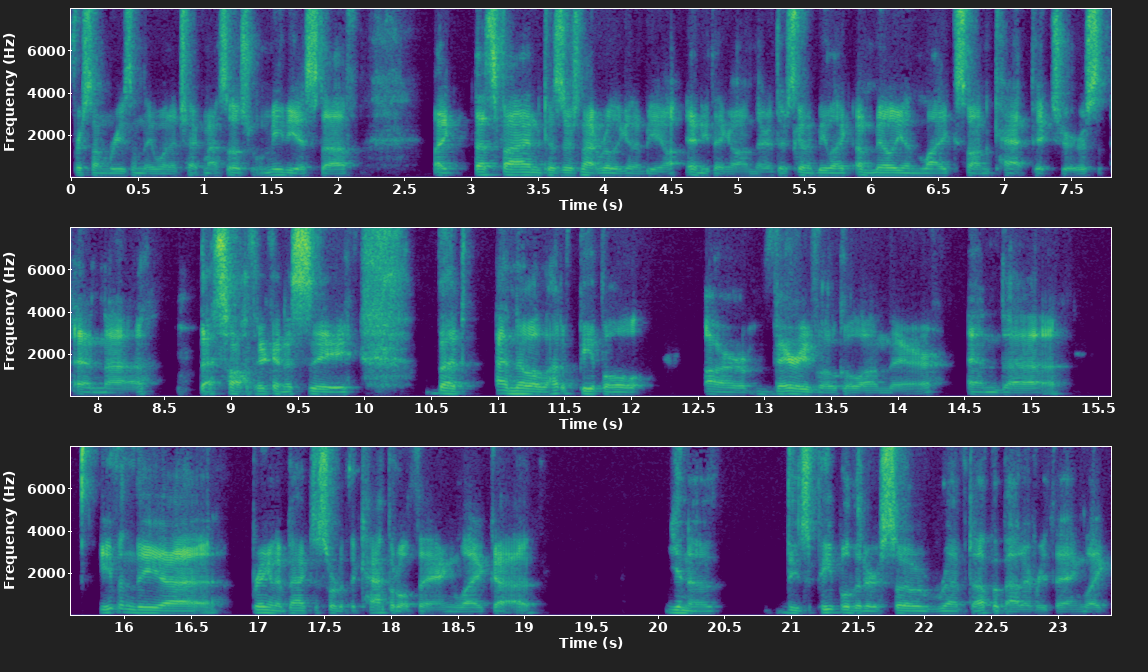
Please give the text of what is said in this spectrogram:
for some reason they want to check my social media stuff like that's fine because there's not really going to be anything on there there's going to be like a million likes on cat pictures and uh, that's all they're going to see but i know a lot of people are very vocal on there and uh, even the uh, bringing it back to sort of the capital thing like uh, you know these people that are so revved up about everything like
